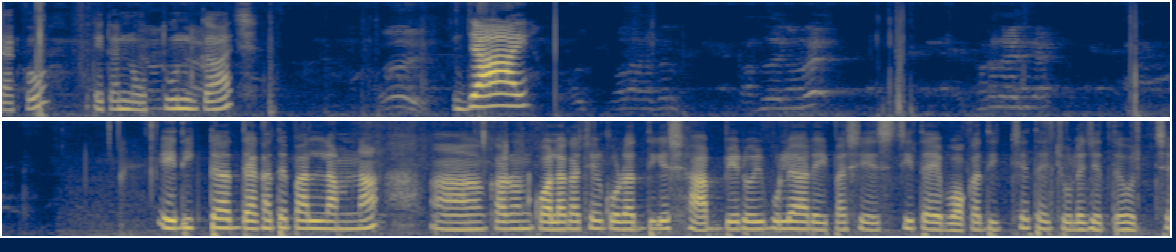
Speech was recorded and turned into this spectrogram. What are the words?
দেখো, এটা নতুন গাছ। যায়। এদিকটা দেখাতে পারলাম না কারণ কলা গাছের গোড়ার দিকে সাপ বেরোয় বলে আর এই পাশে এসছি, তাই বকা দিচ্ছে, তাই চলে যেতে হচ্ছে।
